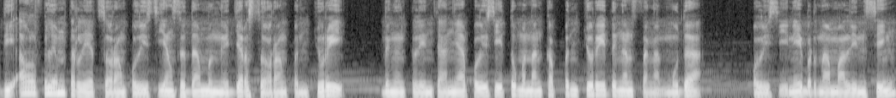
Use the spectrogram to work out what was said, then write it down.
Di awal film terlihat seorang polisi yang sedang mengejar seorang pencuri. Dengan kelincahannya, polisi itu menangkap pencuri dengan sangat mudah. Polisi ini bernama Lin Xing,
